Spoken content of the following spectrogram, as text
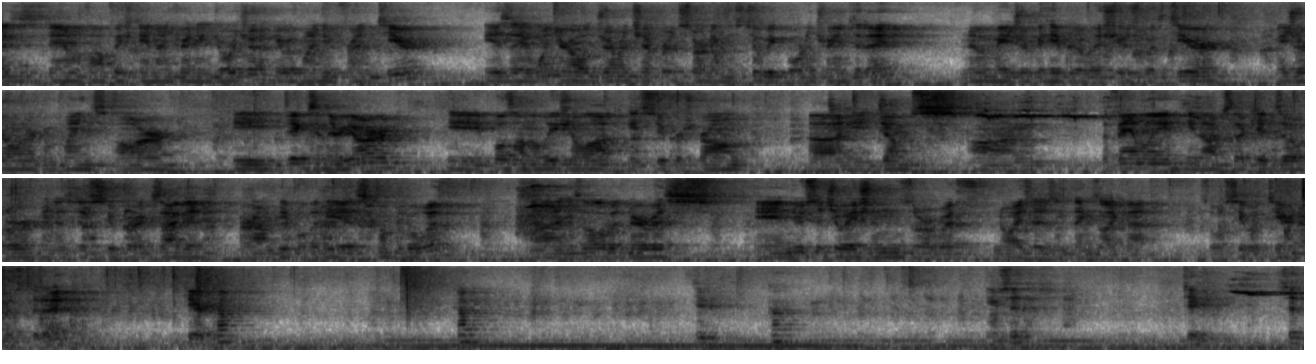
guys, this is Dan with Off Leash Canine Training Georgia, here with my new friend Tyr. He is a one-year-old German Shepherd starting his two-week board and train today. No major behavioral issues with Tyr. Major owner complaints are he digs in their yard, he pulls on the leash a lot, he's super strong, uh, he jumps on the family, he knocks their kids over, and is just super excited around people that he is comfortable with. Uh, he's a little bit nervous in new situations or with noises and things like that. So we'll see what Tyr knows today. Tyr, come. Come. Tyr, come. You sit? Tyr. Sit.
